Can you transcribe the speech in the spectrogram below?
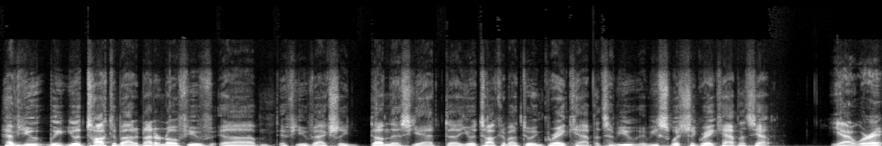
Have you we, you had talked about it and i don't know if you've um, if you've actually done this yet uh, you were talking about doing gray cabinets. Have you have you switched to gray cabinets yet? Yeah, we're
